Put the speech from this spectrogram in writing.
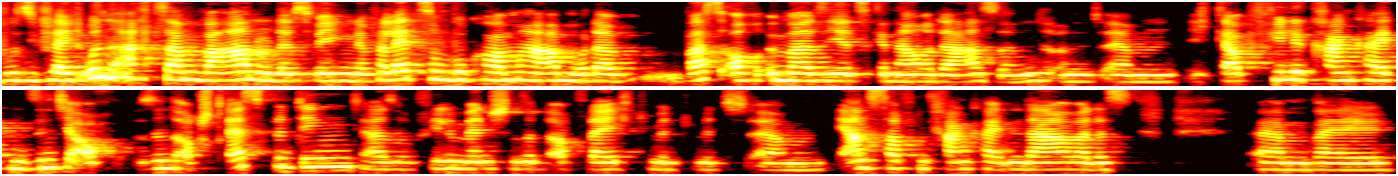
wo sie vielleicht unachtsam waren und deswegen eine Verletzung bekommen haben oder was auch immer sie jetzt genau da sind. Und ähm, ich glaube, viele Krankheiten sind ja auch, sind auch stressbedingt. Also viele Menschen sind auch vielleicht mit, mit ähm, ernsthaften Krankheiten da, weil das, ähm, weil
